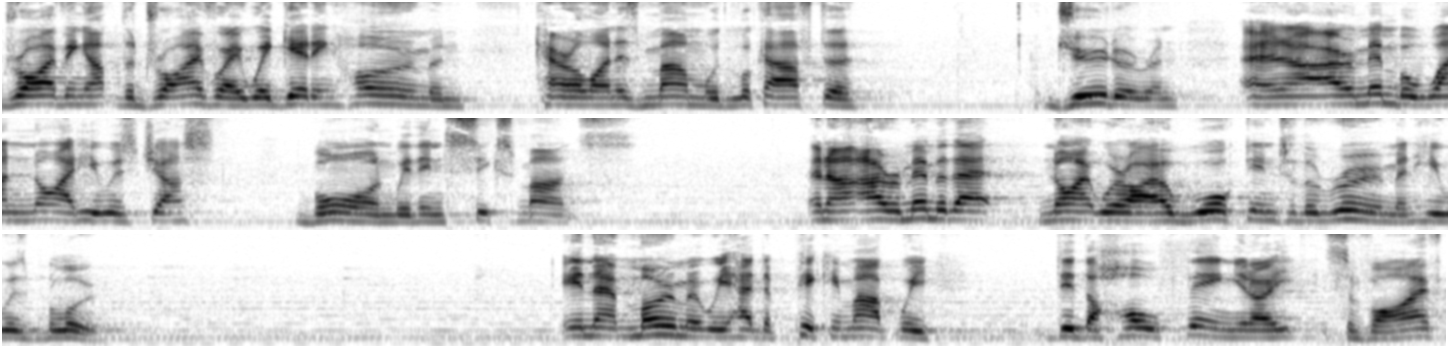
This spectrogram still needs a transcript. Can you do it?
driving up the driveway, we're getting home, and Carolina's mum would look after Judah. And, and I remember one night he was just born within six months. And I, I remember that night where I walked into the room and he was blue. In that moment, we had to pick him up. We did the whole thing. You know, he survived.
